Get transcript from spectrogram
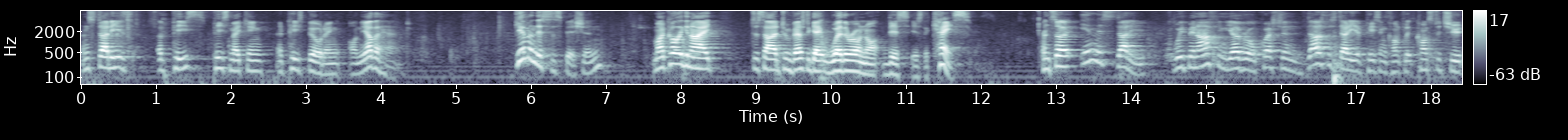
and studies of peace, peacemaking, and peace building on the other hand. Given this suspicion, my colleague and I decided to investigate whether or not this is the case. And so, in this study, we've been asking the overall question Does the study of peace and conflict constitute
